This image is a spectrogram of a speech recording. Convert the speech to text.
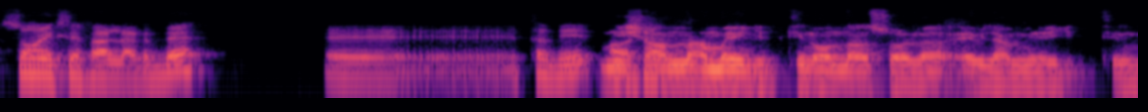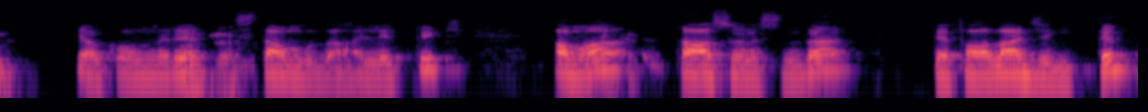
Sonraki seferlerde de e, tabii artık- Nişanlanmaya gittin, ondan sonra evlenmeye gittin. Yok onları Sonra. İstanbul'da hallettik. Ama daha sonrasında defalarca gittim.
